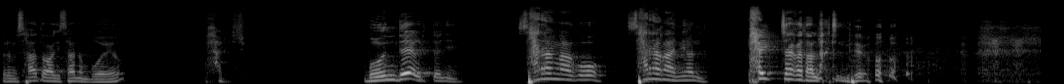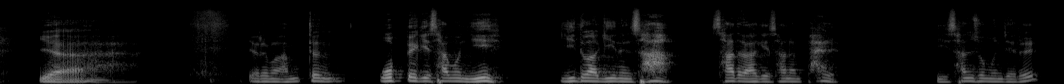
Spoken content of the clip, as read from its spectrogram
그럼 4 더하기 4는 뭐예요? 8이죠. 뭔데? 그랬더니 사랑하고 사랑하면 팔자가 달라진대요. 이야. 여러분 아무튼 5 빼기 3은 2, 2 더하기 2는 4, 4 더하기 4는 8. 이 산수 문제를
